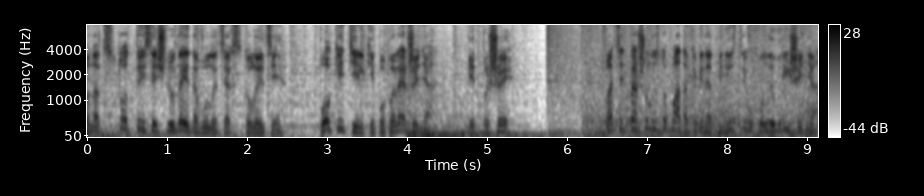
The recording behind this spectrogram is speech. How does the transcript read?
понад 100 тисяч людей на вулицях столиці. Поки тільки попередження. Підпиши. 21 листопада Кабінет міністрів ухвалив рішення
